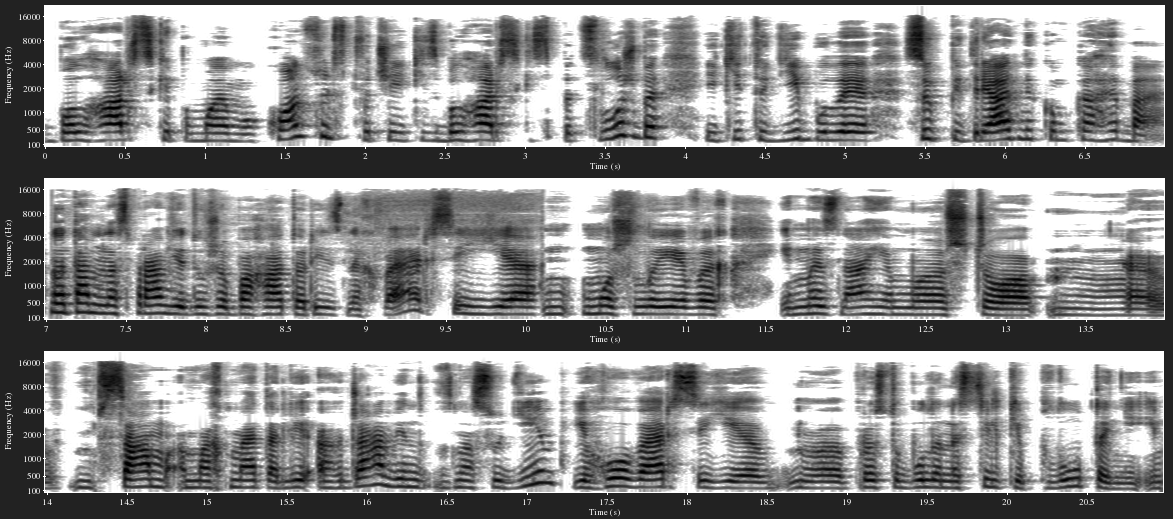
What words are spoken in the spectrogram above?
болгарське, по-моєму, консульство чи якісь болгарські спецслужби, які тоді були субпідрядником КГБ. Ну там насправді дуже багато різних версій є можливих, і ми знаємо, що е, сам Махмед Алі Ахджа він на суді його версії просто були настільки плутані і,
